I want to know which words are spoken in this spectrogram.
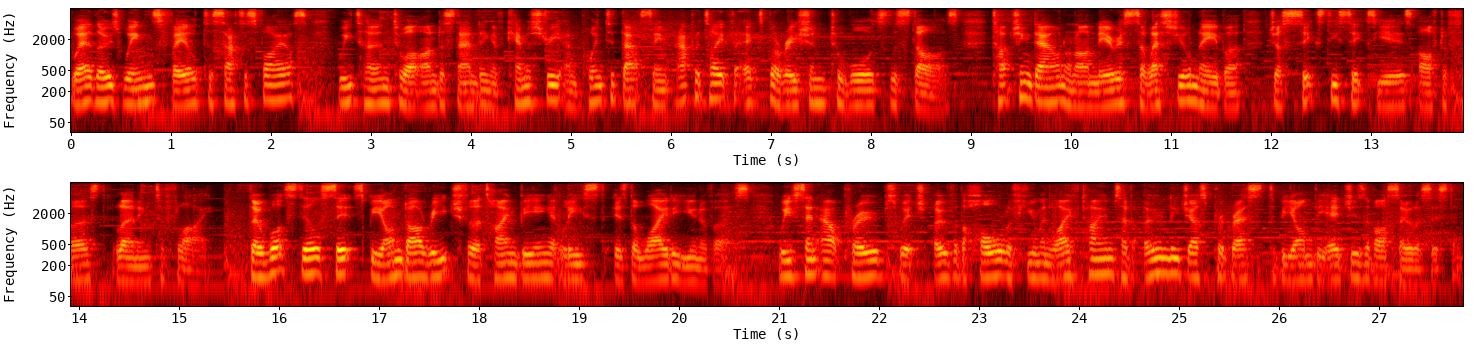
Where those wings failed to satisfy us, we turned to our understanding understanding of chemistry and pointed that same appetite for exploration towards the stars, touching down on our nearest celestial neighbour just 66 years after first learning to fly. Though what still sits beyond our reach for the time being at least is the wider universe. We've sent out probes which, over the whole of human lifetimes, have only just progressed to beyond the edges of our solar system.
